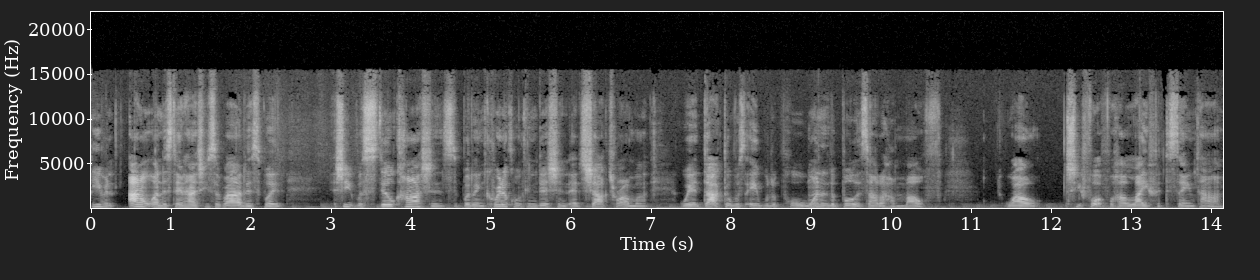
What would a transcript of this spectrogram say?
even I don't understand how she survived this, but she was still conscious, but in critical condition at shock trauma, where a doctor was able to pull one of the bullets out of her mouth while she fought for her life at the same time.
